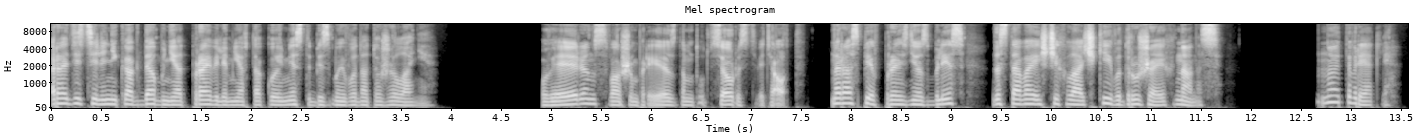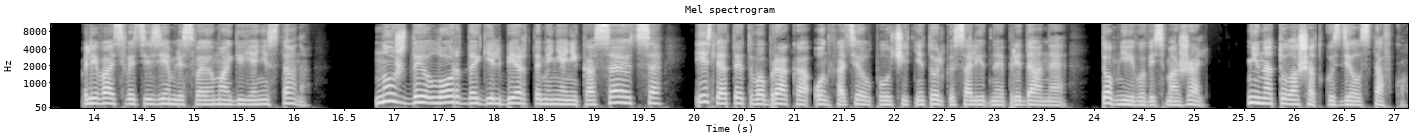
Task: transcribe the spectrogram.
родители никогда бы не отправили меня в такое место без моего на то желания. «Уверен, с вашим приездом тут все расцветет», — нараспев произнес Блес, доставая из чехла очки и водружая их на нос. Но это вряд ли. Вливать в эти земли свою магию я не стану. Нужды лорда Гильберта меня не касаются, если от этого брака он хотел получить не только солидное приданное, то мне его весьма жаль. Не на ту лошадку сделал ставку.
